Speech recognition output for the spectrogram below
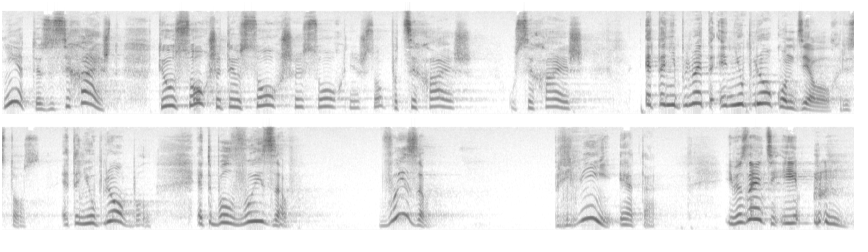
Нет, ты засыхаешь. Ты усохший, ты усохший, сохнешь, сох, подсыхаешь, усыхаешь. Это не, понимаете, это не упрек он делал, Христос. Это не упрек был. Это был вызов. Вызов. Прими это. И вы знаете, и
